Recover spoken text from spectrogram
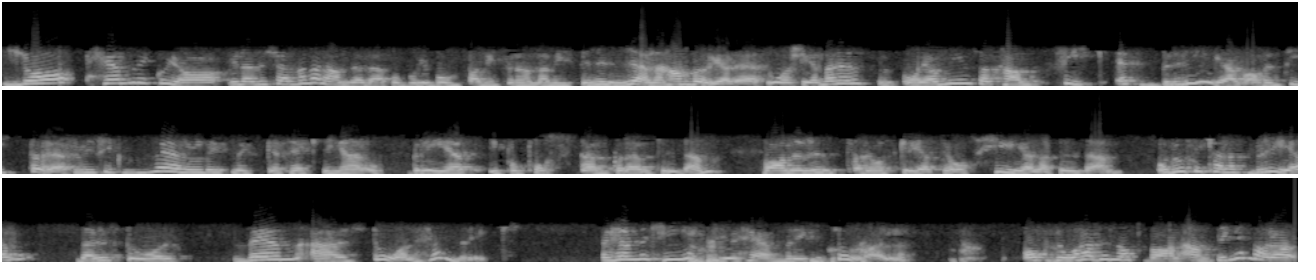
Ja, Henrik och jag, vi lärde känna varandra där på Bolibompa 1999 när han började ett år senare. Och jag minns att han fick ett brev av en tittare. För vi fick väldigt mycket teckningar och brev på posten på den tiden. Barnen ritade och skrev till oss hela tiden. Och då fick han ett brev där det står Vem är Stål-Henrik? För Henrik heter ju Henrik Ståhl. Och då hade något barn antingen bara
